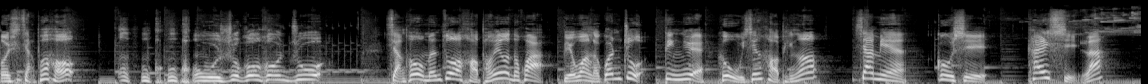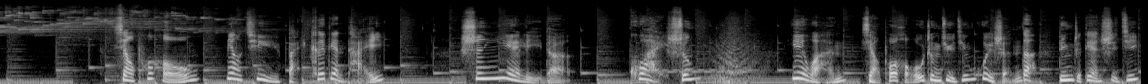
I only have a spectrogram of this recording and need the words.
我是小泼猴。嗯嗯嗯，我是哼哼猪。想和我们做好朋友的话，别忘了关注、订阅和五星好评哦。下面故事开始了。小泼猴妙趣百科电台，深夜里的怪声。夜晚，小泼猴正聚精会神地盯着电视机，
